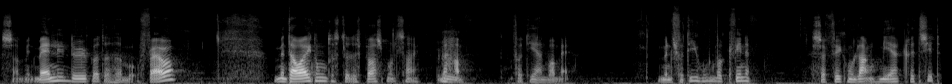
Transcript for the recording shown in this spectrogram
som en mandlig løber, der hedder Mo Farah. Men der var ikke nogen, der stillede spørgsmålstegn med mm. ham, fordi han var mand. Men fordi hun var kvinde, så fik hun langt mere kritik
